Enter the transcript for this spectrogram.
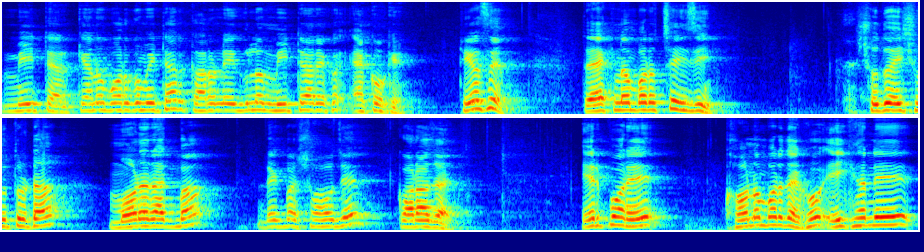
মিটার। কেন বর্গ মিটার? কারণ এগুলো মিটার এক- এককে। ঠিক আছে? তো এক নম্বর হচ্ছে ইজি শুধু এই সূত্রটা মনে রাখবা, দেখবা সহজে করা যায়। এরপরে খ নম্বরে দেখো, এইখানে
